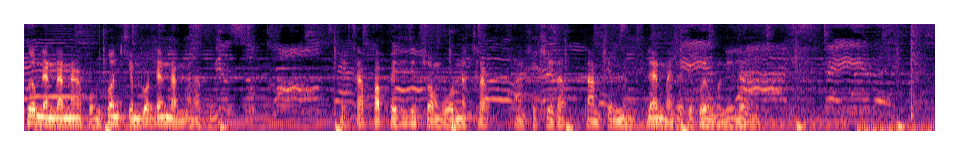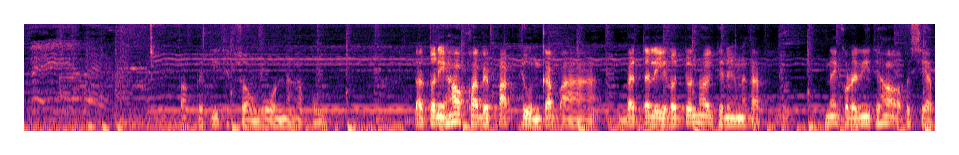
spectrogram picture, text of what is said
เพิ่มแรงดันนะครับผมทวนเข็มลดแรงดันนะครับผมโอเคครับปรับไปที่ 12 โวลต์นะครับอ่าโอเคครับตามเข็มมันแรงดันก็จะเพิ่มกันนี้เลย ปรับไปที่ 12 โวลต์นะครับผมแล้วตัวนี้เฮาคอยไปปรับจูนกับอ่าแบตเตอรี่รถยนต์เฮาอีกทีหนึงนะครับ ในกรณีที่เฮาเอาไปเสียบ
